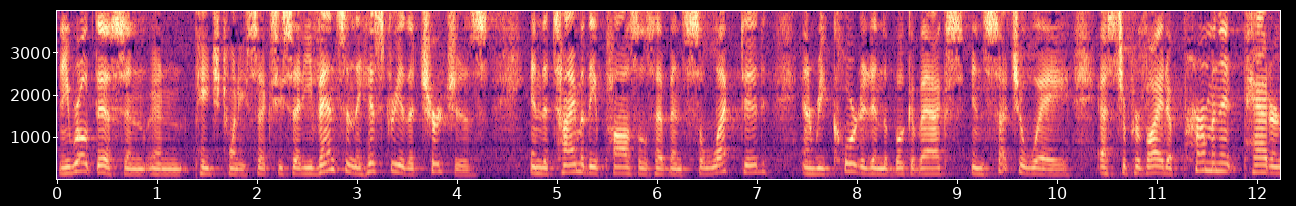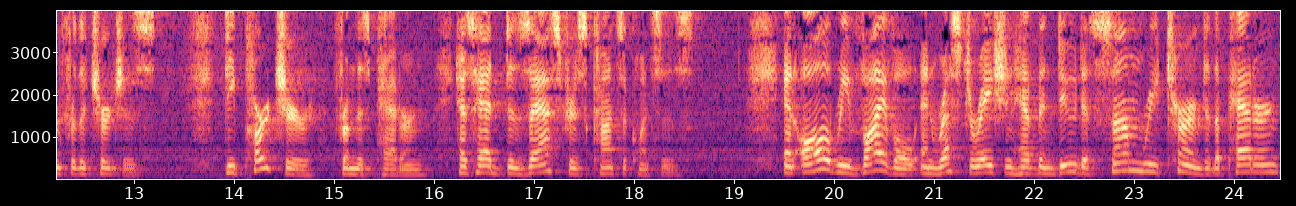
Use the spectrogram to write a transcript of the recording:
And he wrote this in, in page 26. He said, Events in the history of the churches in the time of the apostles have been selected and recorded in the book of Acts in such a way as to provide a permanent pattern for the churches. Departure from this pattern has had disastrous consequences. And all revival and restoration have been due to some return to the pattern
